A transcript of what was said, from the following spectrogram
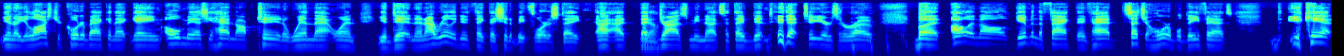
you know, you lost your quarterback in that game. Ole Miss, you had an opportunity to win that one, you didn't, and I really do think they should have beat Florida State. I, I that yeah. drives me nuts that they didn't do that two years in a row. but all in all, given the fact they've had such a horrible defense, you can't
